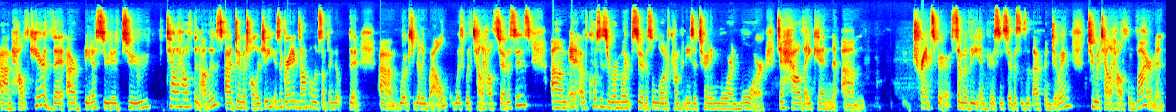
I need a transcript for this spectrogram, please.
um, healthcare that are better suited to telehealth than others. Uh, dermatology is a great example of something that, that um, works really well with, with telehealth services. Um, and of course, as a remote service, a lot of companies are turning more and more to how they can um, transfer some of the in person services that they've been doing to a telehealth environment.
